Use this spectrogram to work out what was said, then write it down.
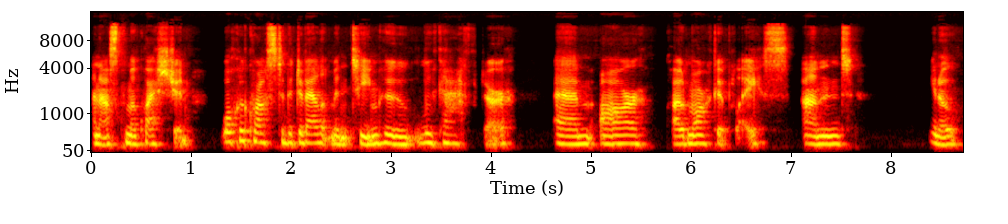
and ask them a question, walk across to the development team who look after um, our cloud marketplace and, you know,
